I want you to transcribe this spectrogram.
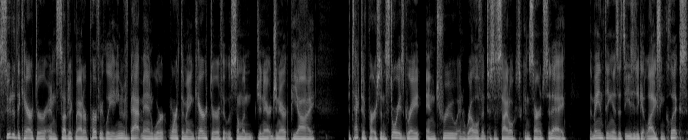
suited the character and subject matter perfectly. And even if Batman weren't, weren't the main character, if it was someone generic, generic PI detective person, the story is great and true and relevant to societal concerns today. The main thing is it's easy to get likes and clicks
